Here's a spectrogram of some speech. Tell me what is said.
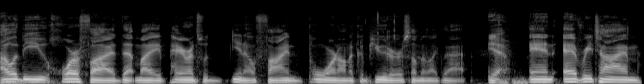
I would be horrified that my parents would, you know, find porn on a computer or something like that. Yeah. and every time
